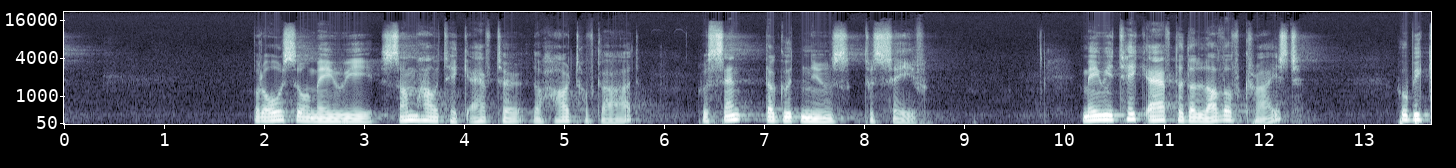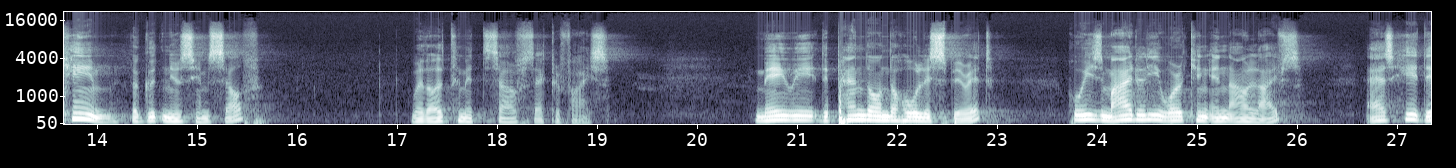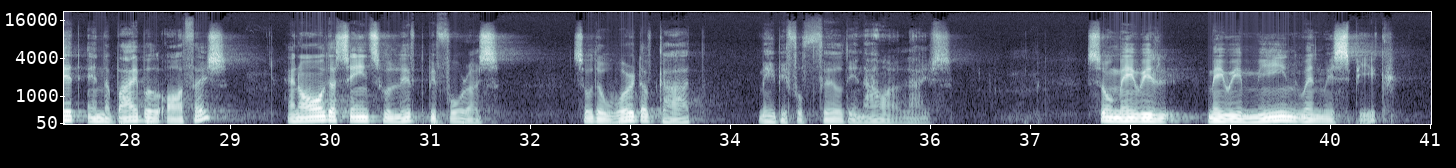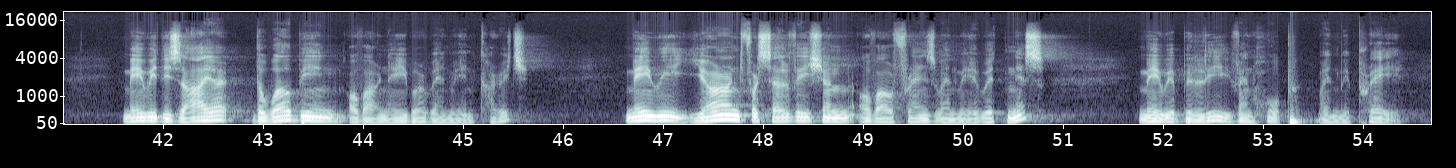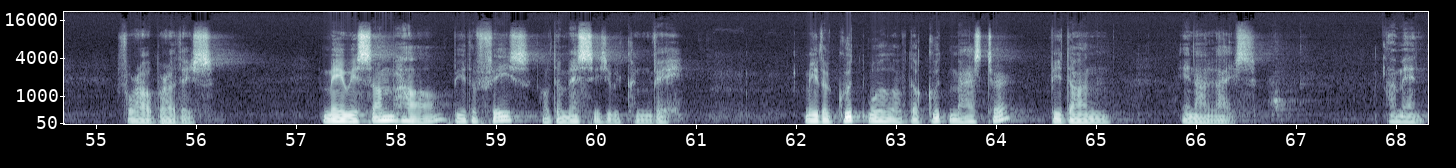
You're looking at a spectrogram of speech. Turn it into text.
But also may we somehow take after the heart of God who sent the good news to save. May we take after the love of Christ who became the good news himself with ultimate self sacrifice. May we depend on the Holy Spirit who is mightily working in our lives as he did in the Bible authors and all the saints who lived before us, so the Word of God may be fulfilled in our lives. So may we, may we mean when we speak, May we desire the well being of our neighbor when we encourage. May we yearn for salvation of our friends when we witness. May we believe and hope when we pray for our brothers. May we somehow be the face of the message we convey. May the good will of the good master be done in our lives. Amen.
